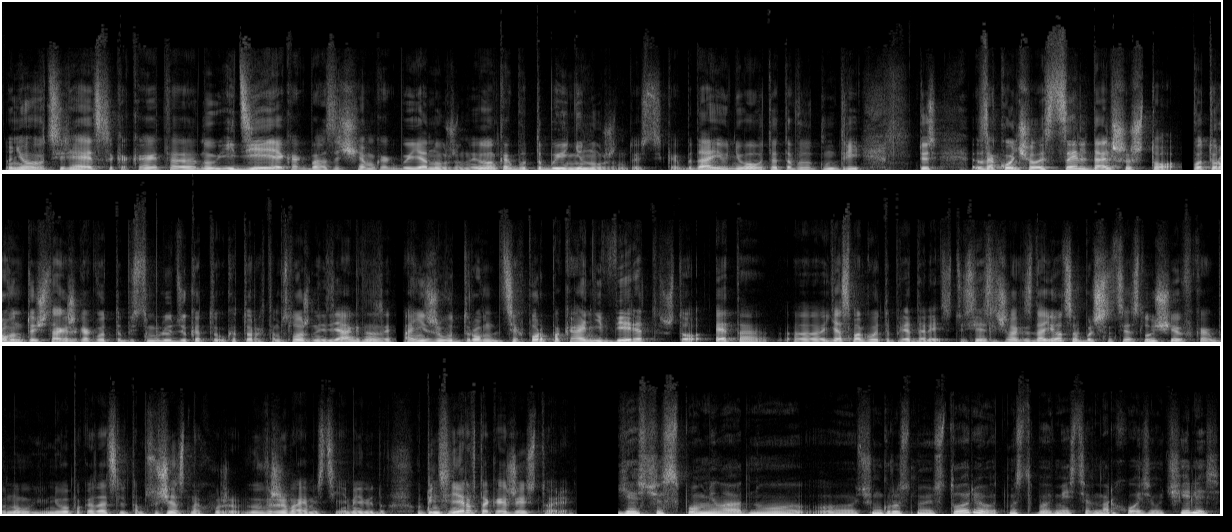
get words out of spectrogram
у него вот теряется какая-то, ну, идея, как бы, а зачем, как бы, я нужен, и он как будто бы и не нужен, то есть, как бы, да, и у него вот это вот внутри. То есть, закончилась цель, дальше что? Вот ровно точно так же, как вот, допустим, люди, у которых там сложные диагнозы, они живут ровно до тех пор, пока они верят, что это Э, я смогу это преодолеть. То есть, если человек сдается, в большинстве случаев, как бы, ну, у него показатели там существенно хуже, выживаемости, я имею в виду. У пенсионеров такая же история. Я сейчас вспомнила одну э, очень грустную историю. Вот мы с тобой вместе в нархозе учились,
